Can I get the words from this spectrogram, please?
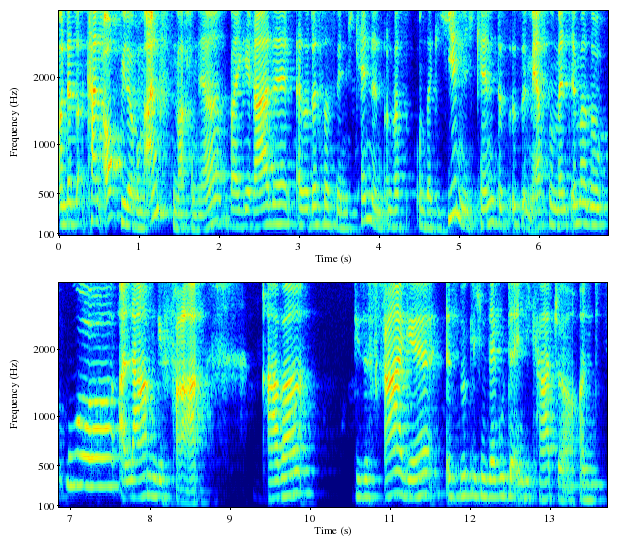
Und das kann auch wiederum Angst machen, ja, weil gerade, also das, was wir nicht kennen und was unser Gehirn nicht kennt, das ist im ersten Moment immer so, uh, Alarm, Gefahr. Aber diese Frage ist wirklich ein sehr guter Indikator. Und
